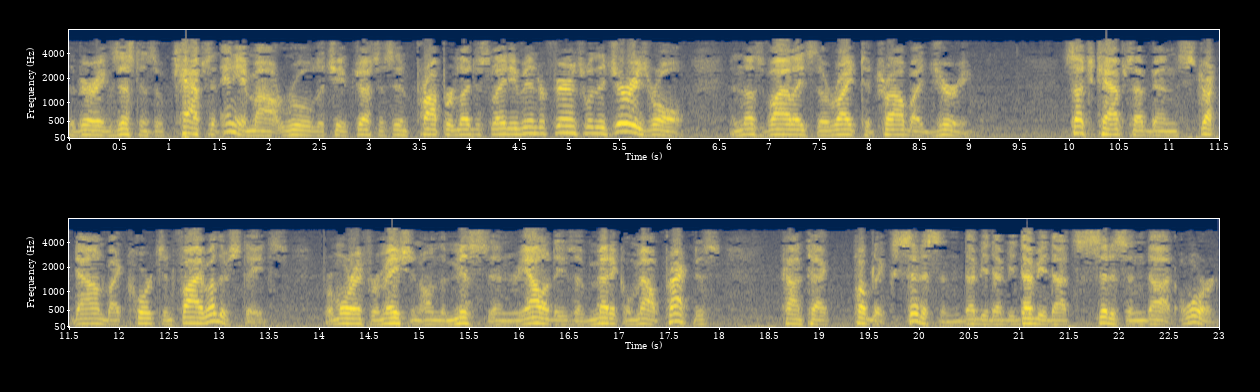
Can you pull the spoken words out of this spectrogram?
The very existence of caps in any amount ruled the Chief Justice improper legislative interference with the jury's role, and thus violates the right to trial by jury. Such caps have been struck down by courts in five other states. For more information on the myths and realities of medical malpractice, contact Public Citizen, www.citizen.org.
